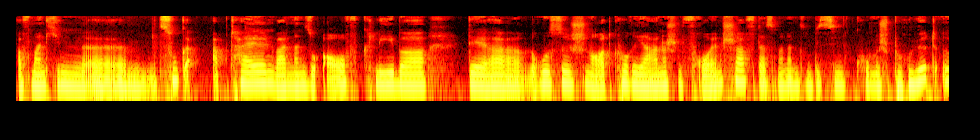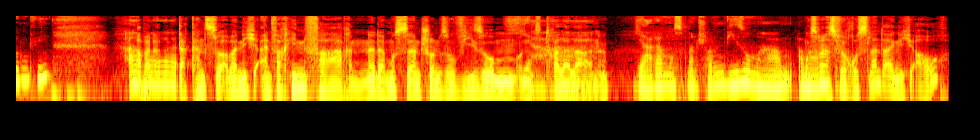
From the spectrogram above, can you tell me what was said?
auf manchen ähm, Zugabteilen waren dann so Aufkleber der russisch-nordkoreanischen Freundschaft, dass man dann so ein bisschen komisch berührt irgendwie. Aber, aber da, da, kannst du aber nicht einfach hinfahren, ne? Da musst du dann schon so Visum und ja, tralala, ne? Ja, da muss man schon ein Visum haben. muss man das für Russland eigentlich auch?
